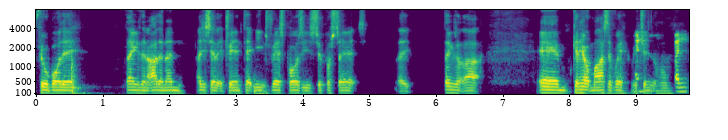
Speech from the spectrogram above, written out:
full body things and adding in as you say, like training techniques, rest pauses, supersets, like things like that, um, can help massively with change at home. And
